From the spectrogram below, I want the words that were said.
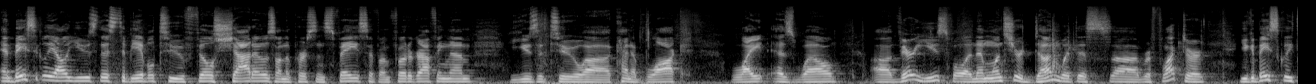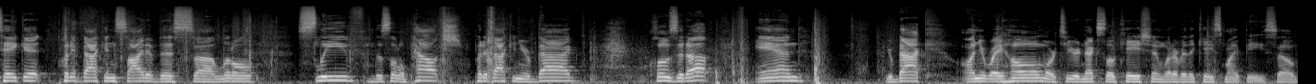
And basically I'll use this to be able to fill shadows on the person's face if I'm photographing them. Use it to uh, kind of block light as well. Uh, very useful. And then once you're done with this uh, reflector, you can basically take it, put it back inside of this uh, little sleeve, this little pouch, put it back in your bag, close it up, and you're back on your way home or to your next location, whatever the case might be. So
